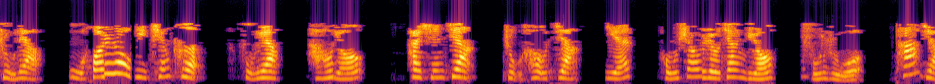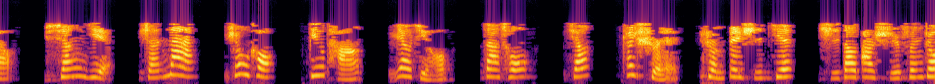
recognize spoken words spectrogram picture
主料五花肉一千克，辅料蚝油、海鲜酱、煮后酱、盐、红烧肉酱油、腐乳、趴椒、香叶、山奈、肉蔻、冰糖、料酒、大葱、姜、开水。准备时间十到二十分钟，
